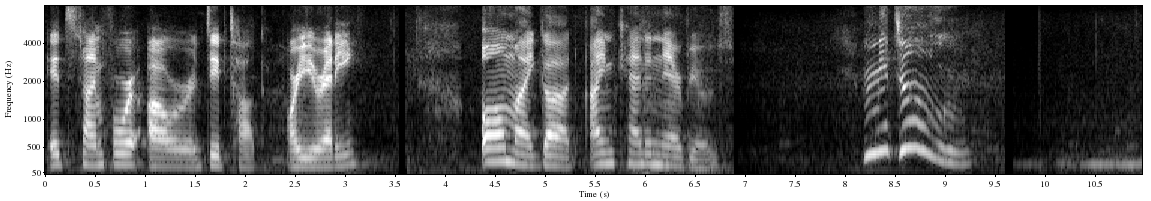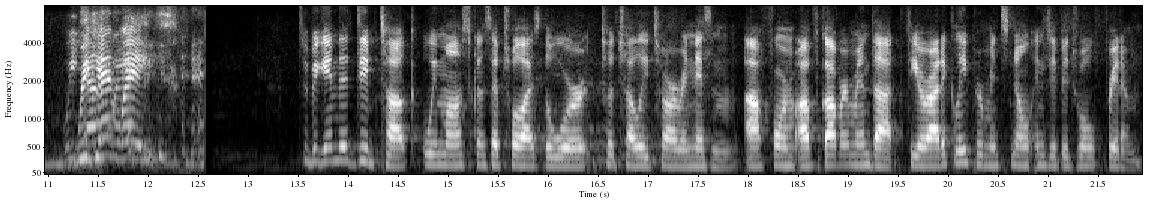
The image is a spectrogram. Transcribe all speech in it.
It's time for our deep talk. Are you ready? Oh my god, I'm kinda nervous. Me too. We, can't, wait. to begin the deep talk, we must conceptualize the word totalitarianism, a form of government that theoretically permits no individual freedom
